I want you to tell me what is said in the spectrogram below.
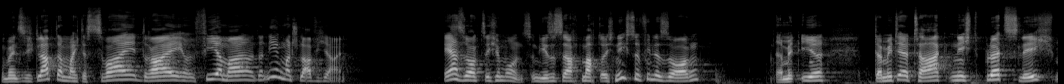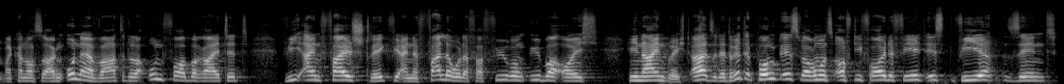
Und wenn es nicht klappt, dann mache ich das zwei, drei vier Mal und dann irgendwann schlafe ich ein. Er sorgt sich um uns. Und Jesus sagt, macht euch nicht so viele Sorgen, damit ihr damit der Tag nicht plötzlich, man kann auch sagen unerwartet oder unvorbereitet, wie ein Fallstrick, wie eine Falle oder Verführung über euch hineinbricht. Also der dritte Punkt ist, warum uns oft die Freude fehlt, ist, wir sind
